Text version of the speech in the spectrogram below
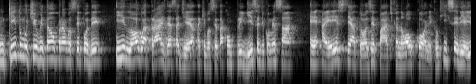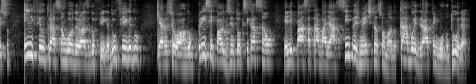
Um quinto motivo, então, para você poder ir logo atrás dessa dieta que você está com preguiça de começar é a esteatose hepática não alcoólica. O que seria isso? Infiltração gordurosa do fígado. O fígado, que era o seu órgão principal de desintoxicação, ele passa a trabalhar simplesmente transformando carboidrato em gordura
